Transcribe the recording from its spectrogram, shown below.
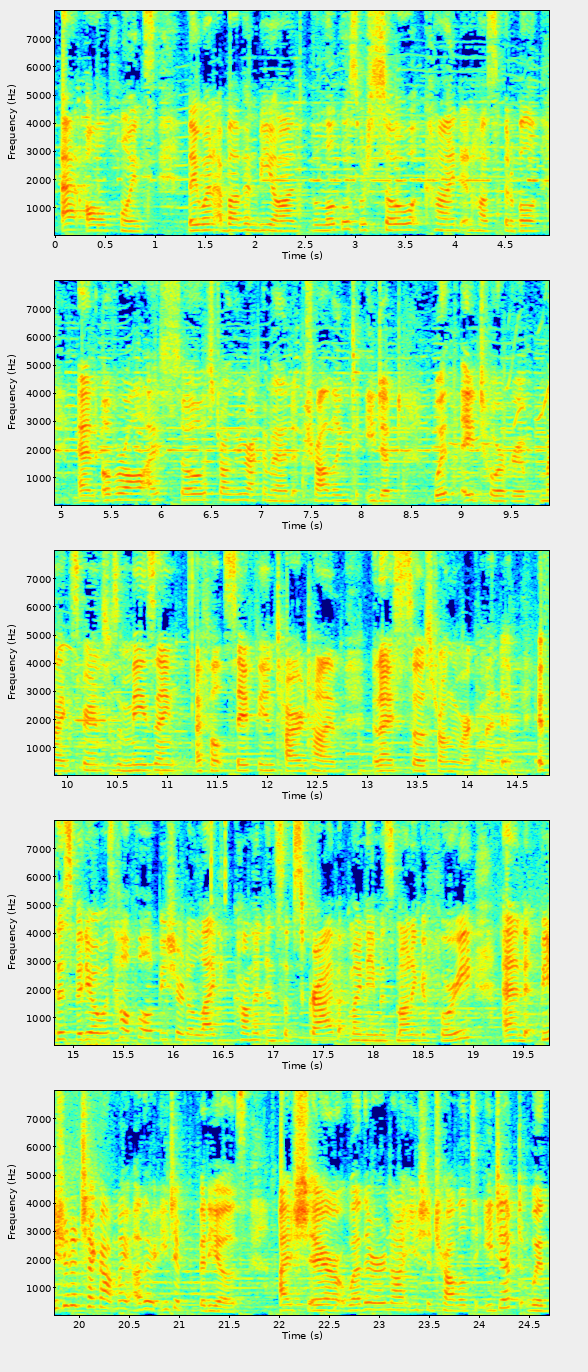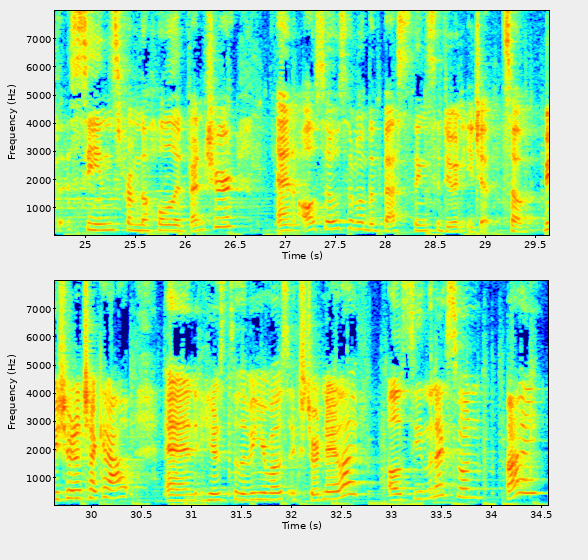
at all points. They went above and beyond. The locals were so kind and hospitable and overall I so strongly recommend traveling to Egypt with a tour group. My experience was amazing. I felt safe the entire time and I so strongly recommend it. If this video was helpful, be sure to like, comment, and subscribe. My name is Mahna Ghafori and be sure to check out my other Egypt videos. I share whether or not you should travel to Egypt with scenes from the whole adventure and also some of the best things to do in Egypt. So be sure to check it out and here's to living your most extraordinary life. I'll see you in the next one. Bye!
